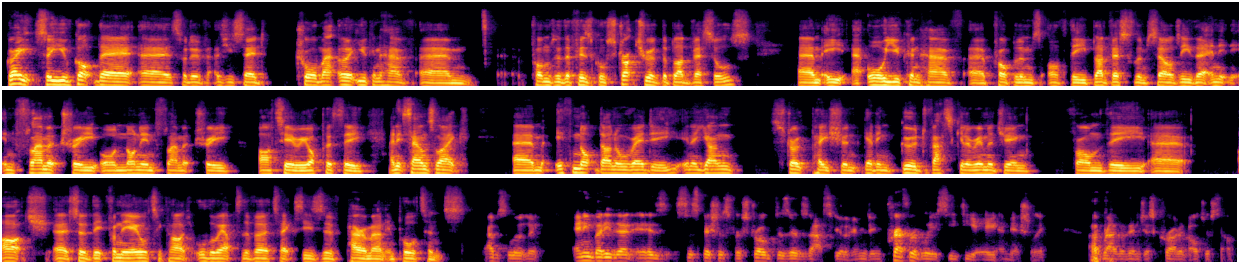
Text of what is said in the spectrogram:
great. So you've got there, uh, sort of, as you said, trauma. Uh, you can have um, problems with the physical structure of the blood vessels. Um, or you can have uh, problems of the blood vessel themselves, either an inflammatory or non-inflammatory arteriopathy. And it sounds like um, if not done already, in a young stroke patient, getting good vascular imaging from the uh, arch, uh, so the, from the aortic arch all the way up to the vertex is of paramount importance. Absolutely. Anybody that is suspicious for stroke deserves vascular imaging, preferably CTA initially, uh, okay. rather than just carotid ultrasound.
